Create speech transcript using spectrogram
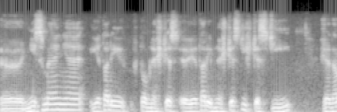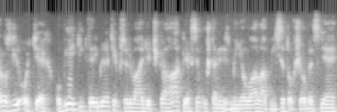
E, nicméně je tady v tom neštěstí, je tady v neštěstí štěstí, že na rozdíl od těch obětí, které byly na těch předváděčkách, jak jsem už tady zmiňoval a ví se to všeobecně,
